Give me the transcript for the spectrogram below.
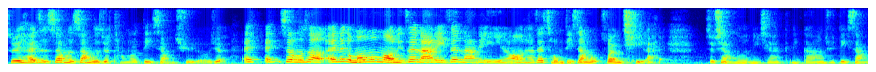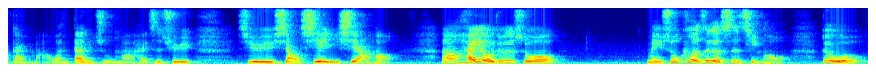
所以孩子上着上着就躺到地上去了。我觉得，哎哎，上着上着，哎，那个某某某，你在哪里？在哪里？然后他再从地上钻起来。就想说，你现在你刚刚去地上干嘛？玩弹珠吗？还是去去小歇一下哈？然后还有就是说，美术课这个事情哦，对我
